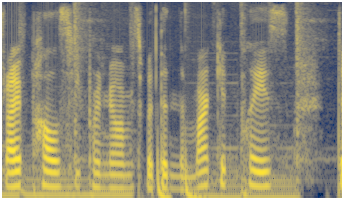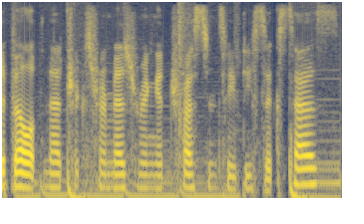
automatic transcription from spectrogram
drive policy for norms within the marketplace, develop metrics for measuring and trust and safety success,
